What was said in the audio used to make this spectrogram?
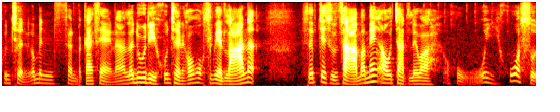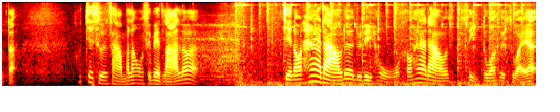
คุณเฉินก็เป็นแฟนประกายแสงนะ แล้วดูดิ คุณเฉินเขา61 ล้านอะ เซิร์ฟ703มาแม่งเอาจัดเลยว่ะ โอ้โหโคตรสุดอะเขา703พลัง61ล้านแล้วอะ เจนอต5ดาวด้วยดูดิโหเขา5ดาว4ตัวสวยๆอะ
